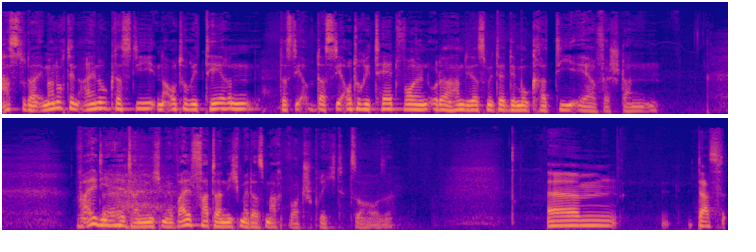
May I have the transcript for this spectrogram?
Hast du da immer noch den Eindruck, dass die einen autoritären, dass die, dass die Autorität wollen oder haben die das mit der Demokratie eher verstanden? Weil die äh. Eltern nicht mehr, weil Vater nicht mehr das Machtwort spricht zu Hause. Ähm, das,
